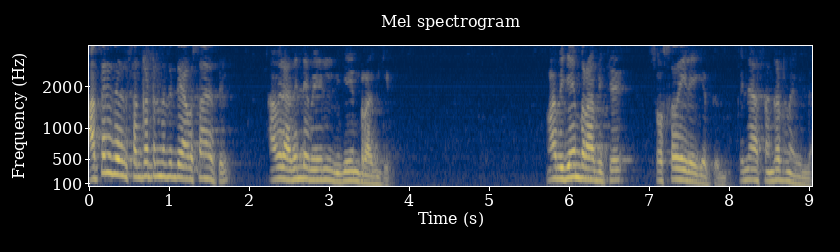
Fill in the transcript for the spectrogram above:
അത്തരത്തിൽ സംഘടനത്തിന്റെ അവസാനത്തിൽ അവരതിന്റെ മേലിൽ വിജയം പ്രാപിക്കും. ആ വിജയം പ്രാപിച്ച് സ്വസ്ഥതയിലേക്ക് എത്തുന്നു. പിന്നെ ആ സംഘടനയില്ല.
